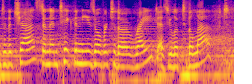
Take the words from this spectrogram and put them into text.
into the chest and then take the knees over to the right as you look to the left.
